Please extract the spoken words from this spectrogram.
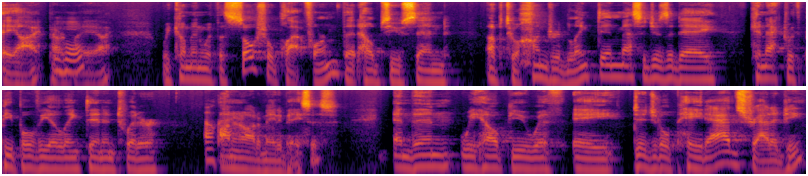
AI, powered Mm-hmm. by AI. We come in with a social platform that helps you send up to 100 LinkedIn messages a day, connect with people via LinkedIn and Twitter Okay. on an automated basis. And then we help you with a digital paid ad strategy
